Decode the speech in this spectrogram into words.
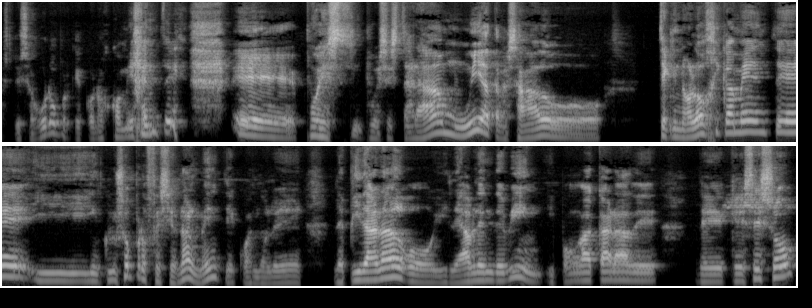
estoy seguro porque conozco a mi gente, eh, pues, pues estará muy atrasado tecnológicamente e incluso profesionalmente. Cuando le, le, pidan algo y le hablen de BIM y ponga cara de, de qué es eso,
